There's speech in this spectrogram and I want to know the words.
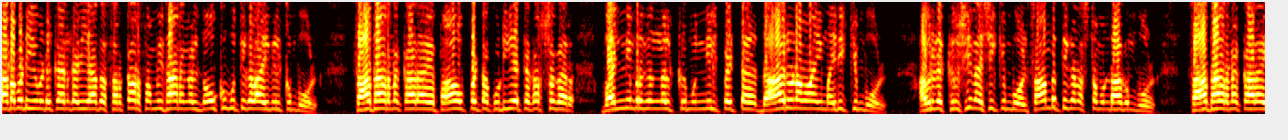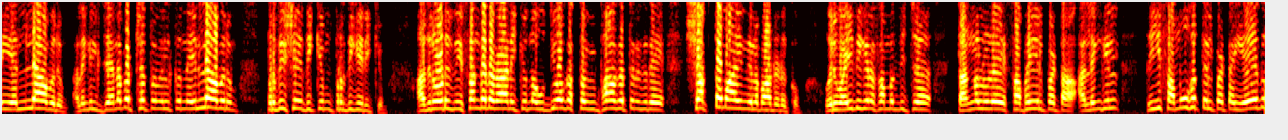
നടപടിയും എടുക്കാൻ കഴിയാതെ സർക്കാർ സംവിധാനങ്ങൾ നോക്കുകുത്തികളായി നിൽക്കുമ്പോൾ സാധാരണക്കാരായ പാവപ്പെട്ട കുടിയേറ്റ കർഷകർ വന്യമൃഗങ്ങൾക്ക് മുന്നിൽപ്പെട്ട് ദാരുണമായി മരിക്കുമ്പോൾ അവരുടെ കൃഷി നശിക്കുമ്പോൾ സാമ്പത്തിക നഷ്ടമുണ്ടാകുമ്പോൾ സാധാരണക്കാരായ എല്ലാവരും അല്ലെങ്കിൽ ജനപക്ഷത്ത് നിൽക്കുന്ന എല്ലാവരും പ്രതിഷേധിക്കും പ്രതികരിക്കും. അതിനോട് നിസ്സംഗത കാണിക്കുന്ന ഉദ്യോഗസ്ഥ വിഭാഗത്തിനെതിരെ ശക്തമായ നിലപാടെടുക്കും. ഒരു വൈദികനെ സംബന്ധിച്ച് തങ്ങളുടെ സഭയിൽപ്പെട്ട അല്ലെങ്കിൽ ഈ സമൂഹത്തിൽപ്പെട്ട ഏത്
